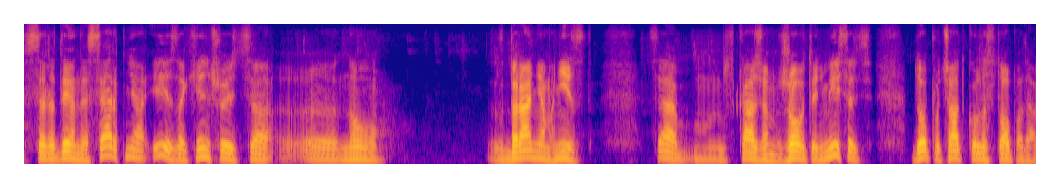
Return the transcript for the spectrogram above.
середини серпня і закінчується е, ну, збиранням гнізд. Це, скажімо, жовтень місяць до початку листопада.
